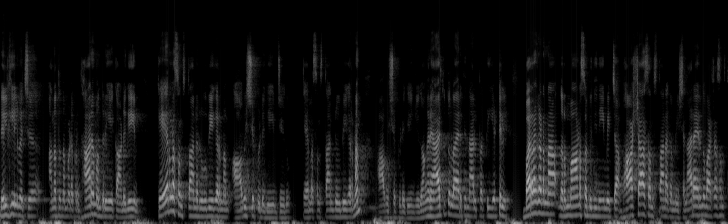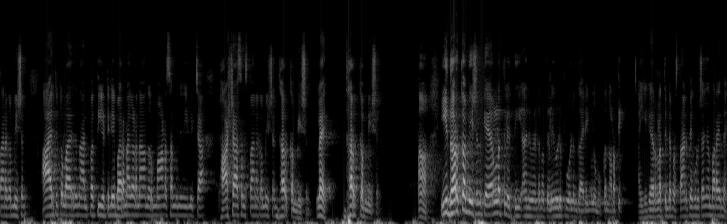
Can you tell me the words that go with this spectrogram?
ഡൽഹിയിൽ വെച്ച് അന്നത്തെ നമ്മുടെ പ്രധാനമന്ത്രിയെ കാണുകയും കേരള സംസ്ഥാന രൂപീകരണം ആവശ്യപ്പെടുകയും ചെയ്തു. കേരള സംസ്ഥാന രൂപീകരണം ആവശ്യപ്പെടുകയും ചെയ്തു. അങ്ങനെ ആയിരത്തി തൊള്ളായിരത്തി നാൽപ്പത്തി എട്ടിൽ ഭരണഘടനാ നിർമ്മാണ സമിതി നിയമിച്ച ഭാഷാ സംസ്ഥാന കമ്മീഷൻ. ആരായിരുന്നു ഭാഷാ സംസ്ഥാന കമ്മീഷൻ? ആയിരത്തി തൊള്ളായിരത്തി നാൽപ്പത്തി എട്ടിലെ ഭരണഘടനാ നിർമ്മാണ സമിതി നിയമിച്ച ഭാഷാ സംസ്ഥാന കമ്മീഷൻ ധർ കമ്മീഷൻ അല്ലെ? ധർ കമ്മീഷൻ. ആ ഈ ധർ കമ്മീഷൻ കേരളത്തിലെത്തി. അതിന് വേണ്ടുന്ന തെളിവെടുപ്പുകളും കാര്യങ്ങളും ഒക്കെ നടത്തി. ഐക്യ കേരളത്തിന്റെ പ്രസ്ഥാനത്തെ കുറിച്ചാണ് ഞാൻ പറയുന്നത്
